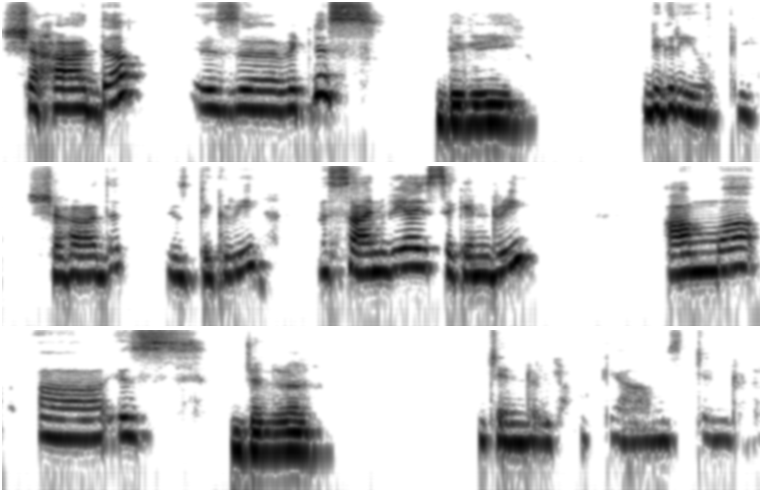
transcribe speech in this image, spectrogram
Shahada is uh, witness, Degree. degree, okay. Shahada is degree. Sanvia is secondary. Amma uh, is General. general, okay. Am is general.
